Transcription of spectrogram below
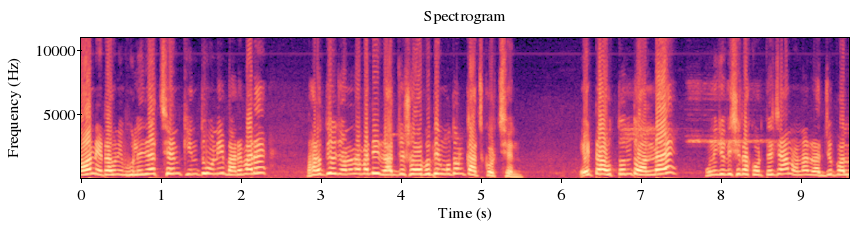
নন, এটা উনি ভুলে যাচ্ছেন, কিন্তু উনি বারে বারে ভারতীয় জনতা পার্টির রাজ্য সভাপতির মতন কাজ করছেন। এটা অত্যন্ত অন্যায়। উনি যদি সেটা করতে চান ওনার রাজ্যপাল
